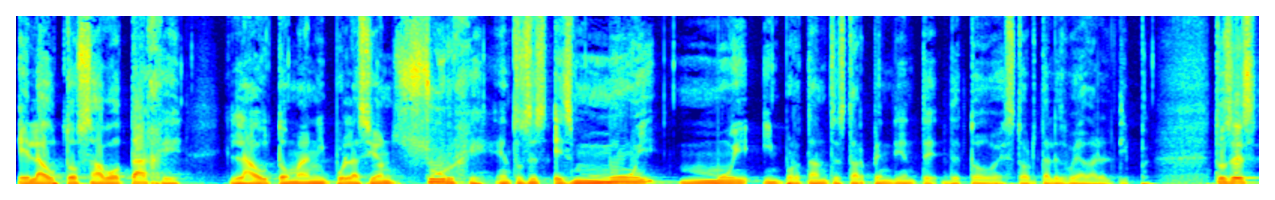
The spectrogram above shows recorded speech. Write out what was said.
el autosabotaje la automanipulación surge. Entonces es muy, muy importante estar pendiente de todo esto. Ahorita les voy a dar el tip. Entonces,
